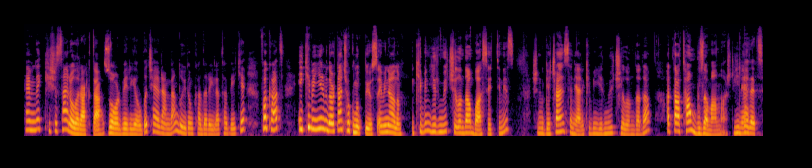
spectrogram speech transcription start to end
Hem de kişisel olarak da zor bir yıldı. Çevremden duyduğum kadarıyla tabii ki. Fakat 2024'ten çok mutluyuz Emine Hanım. 2023 yılından bahsettiniz. Şimdi geçen sene yani 2023 yılında da hatta tam bu zamanlar yine Evet,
